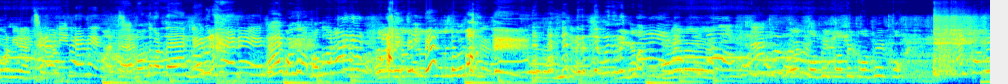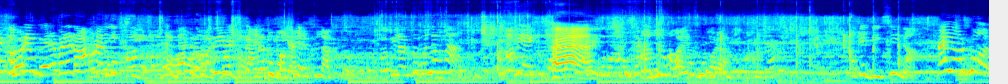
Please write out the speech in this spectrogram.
পনির আছে। বন্ধ করে দে। এই বন্ধ কর বন্ধ কর coffee coffee coffee coffee coffee coffee বেড়ে বেড়ে রাখ না নিচ্ছি গামলা তো কফি আর একটু লাগতো কফি লাগতো বললাম না আমি একটু হ্যাঁ আমিও খাই একটু পড়া ওকে দিছি না এই অর্পণ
